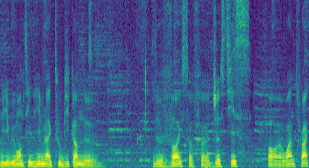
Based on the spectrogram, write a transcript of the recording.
We, we wanted him like to become the, the voice of justice for one track.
